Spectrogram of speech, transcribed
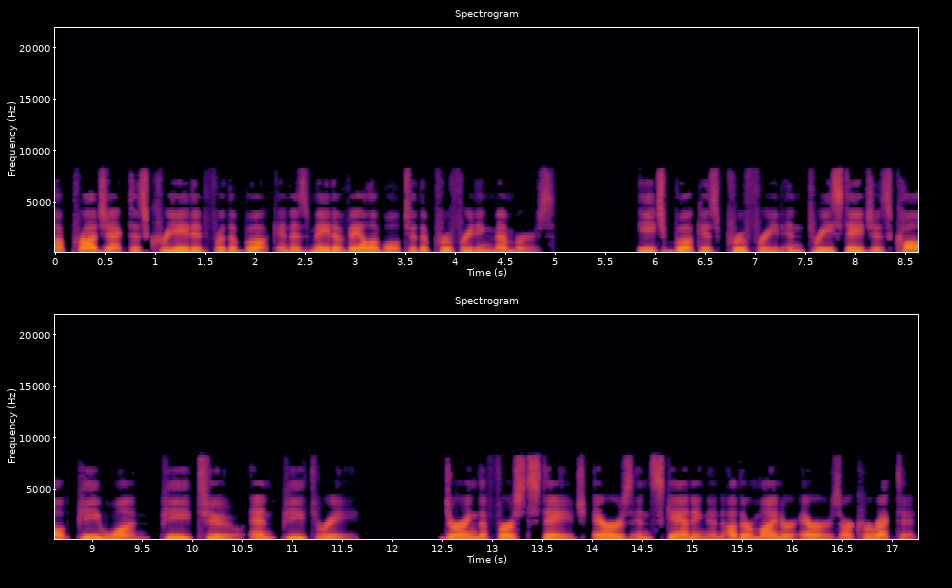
A project is created for the book and is made available to the proofreading members. Each book is proofread in three stages called P1, P2, and P3. During the first stage, errors in scanning and other minor errors are corrected.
